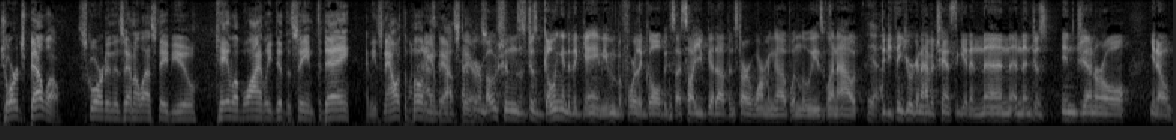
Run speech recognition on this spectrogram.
George Bello scored in his MLS debut. Caleb Wiley did the same today, and he's now at the podium downstairs. Kind of your emotions just going into the game, even before the goal, because I saw you get up and start warming up when Luis went out. Yeah. Did you think you were going to have a chance to get in then, and then just in general? You know,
